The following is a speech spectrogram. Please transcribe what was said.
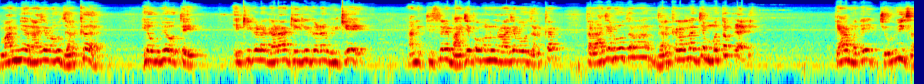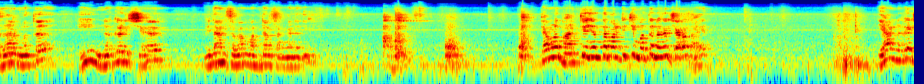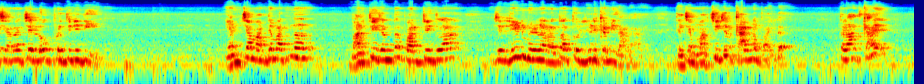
मान्य राजाभाऊ झरकर हे उभे होते. एकीकडं गडाख एकीकडं विखे. आणि तिसरे भाजप म्हणून राजाभाऊ झरकर तर राजाभाऊ झरकरांना जे मतं मिळाली त्यामध्ये चोवीस हजार मतं ही नगर शहर विधानसभा मतदारसंघानं दिली. त्यामुळं भारतीय जनता पार्टीची मतं नगर शहरात आहेत. या नगर शहराचे लोकप्रतिनिधी यांच्या माध्यमातून भारतीय जनता पार्टीला जे लीड मिळणार होता तो लीड कमी झाला. त्याच्या मागची जर कारण पाहिलं तर आज काय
